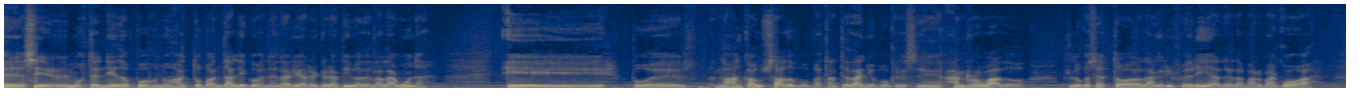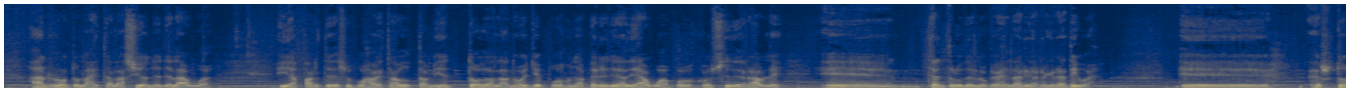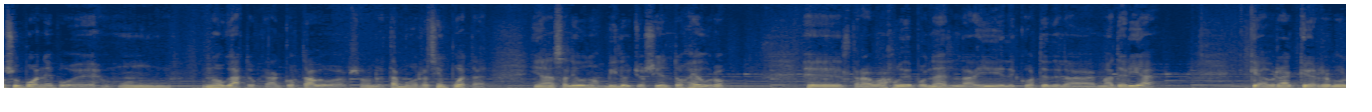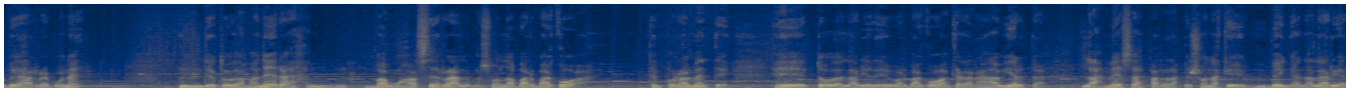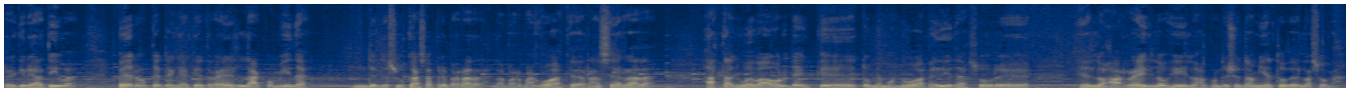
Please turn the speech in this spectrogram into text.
Eh, sí, hemos tenido pues unos actos vandálicos en el área recreativa de la laguna y pues nos han causado pues, bastante daño porque se han robado lo que es toda la grifería de la barbacoa, han roto las instalaciones del agua y aparte de eso pues ha estado también toda la noche pues una pérdida de agua pues considerable eh, dentro de lo que es el área recreativa. Eh, esto supone pues unos gastos que han costado, estamos recién puestas y han salido unos 1.800 euros, el trabajo de ponerlas y el coste de la material que habrá que volver a reponer. De todas maneras, vamos a cerrar lo que son las barbacoas temporalmente. Eh, el área de barbacoa quedarán abiertas las mesas para las personas que vengan al área recreativa pero que tenga que traer la comida desde sus casas preparada. Las barbacoas quedarán cerradas hasta nueva orden que tomemos nuevas medidas sobre eh, los arreglos y los acondicionamientos de la zona.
